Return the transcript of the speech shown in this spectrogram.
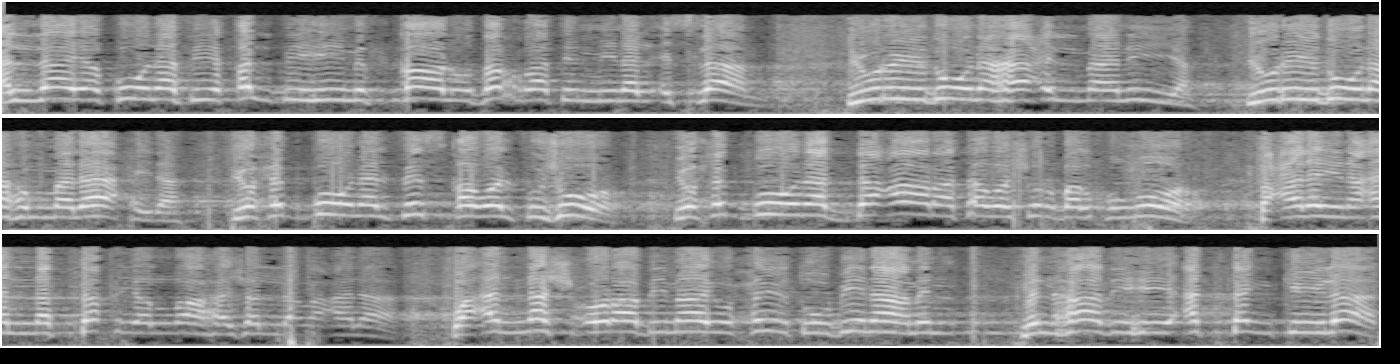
أن لا يكون في قلبه مثقال ذرة من الإسلام. يريدونها علمانية يريدونهم ملاحدة يحبون الفسق والفجور يحبون الدعارة وشرب الخمور. فعلينا أن نتقي الله جل وعلا وأن نشعر بما يحيط بنا من, من هذه التنكيلات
